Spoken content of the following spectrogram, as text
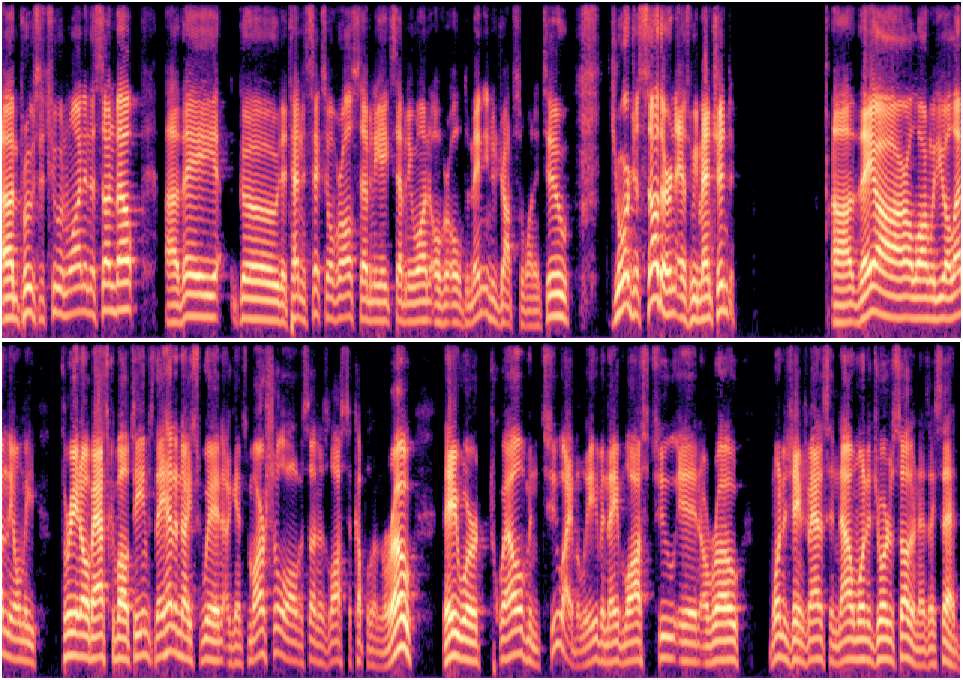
uh, improves to two and one in the Sun Belt. Uh, they go to 10 and 6 overall, 78 71 over Old Dominion, who drops to 1 and 2. Georgia Southern, as we mentioned, uh, they are, along with ULM, the only 3 0 basketball teams. They had a nice win against Marshall. All of a sudden has lost a couple in a row. They were 12 and 2, I believe, and they've lost two in a row. One to James Madison, now one to Georgia Southern, as I said.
